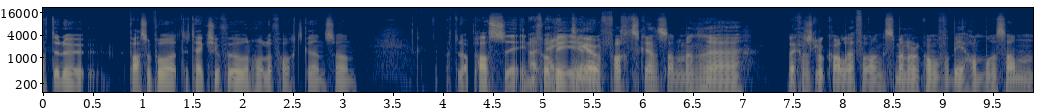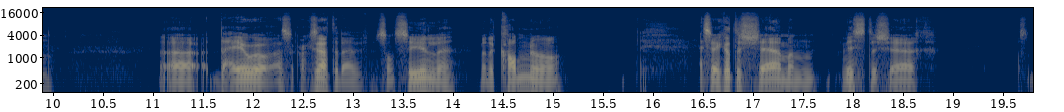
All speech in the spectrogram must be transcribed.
at du passer på at taxisjåføren holder fartsgrensene, du da passer inn forbi... En ting er jo fartsgrensene, men uh, det er kanskje lokal referanse, men når du kommer forbi Hamresanden, uh, det er jo, altså, jeg kan ikke si at det er sannsynlig, men det kan jo, jeg sier ikke at det skjer, men hvis det skjer, altså,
